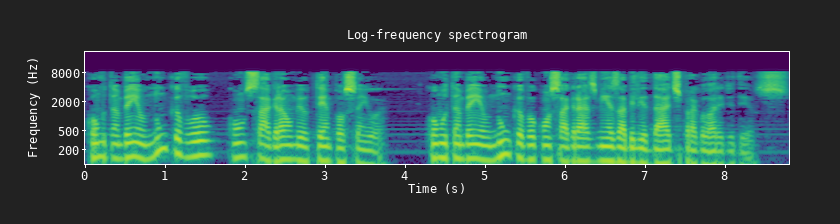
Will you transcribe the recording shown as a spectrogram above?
Como também eu nunca vou consagrar o meu tempo ao Senhor, como também eu nunca vou consagrar as minhas habilidades para a glória de Deus.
